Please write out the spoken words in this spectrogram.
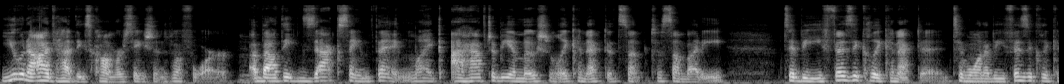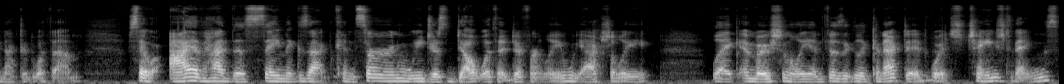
you and I have had these conversations before mm-hmm. about the exact same thing. Like, I have to be emotionally connected some, to somebody to be physically connected, to want to be physically connected with them. So, I have had this same exact concern. We just dealt with it differently. We actually like emotionally and physically connected, which changed things.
